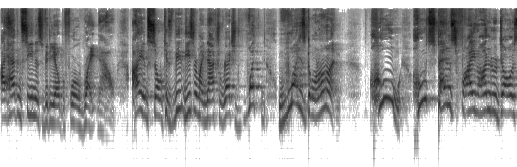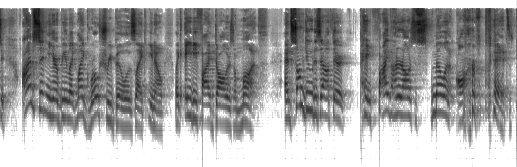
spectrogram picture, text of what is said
I haven't seen this video before right now. I am so, because th- these are my natural reactions. What, what is going on? Who? Who spends $500? I'm sitting here being like, my grocery bill is like, you know, like $85 a month. And some dude is out there paying $500 to smell an armpit.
